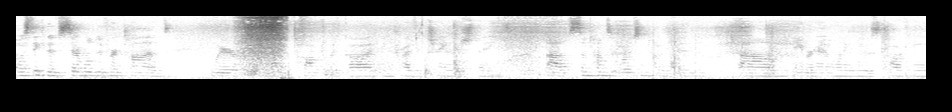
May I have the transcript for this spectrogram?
I was thinking of several different times where people have talked with God and tried to change things. Uh, sometimes it worked, sometimes it didn't. Um, Abraham, when he was talking,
